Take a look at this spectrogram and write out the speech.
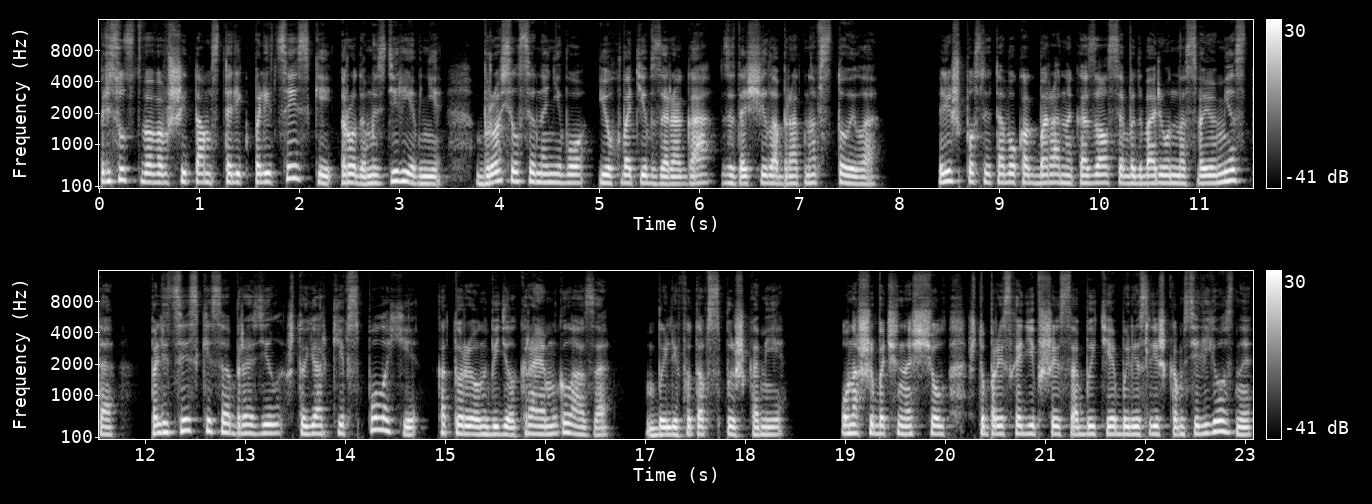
Присутствовавший там старик-полицейский, родом из деревни, бросился на него и, ухватив за рога, затащил обратно в стойло. Лишь после того, как баран оказался выдворен на свое место, полицейский сообразил, что яркие всполохи, которые он видел краем глаза, были фотовспышками. Он ошибочно счел, что происходившие события были слишком серьезны,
